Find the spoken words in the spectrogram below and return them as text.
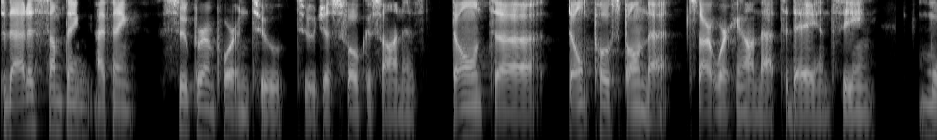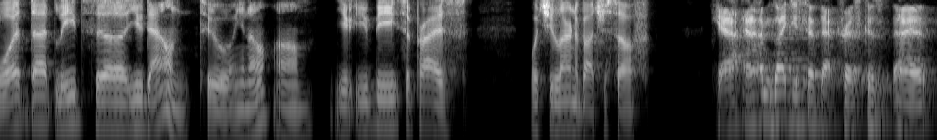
that is something I think super important to to just focus on is don't uh, don't postpone that. Start working on that today and seeing what that leads uh, you down to. You know, um, you you'd be surprised what you learn about yourself. Yeah, and I'm glad you said that, Chris, because uh,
